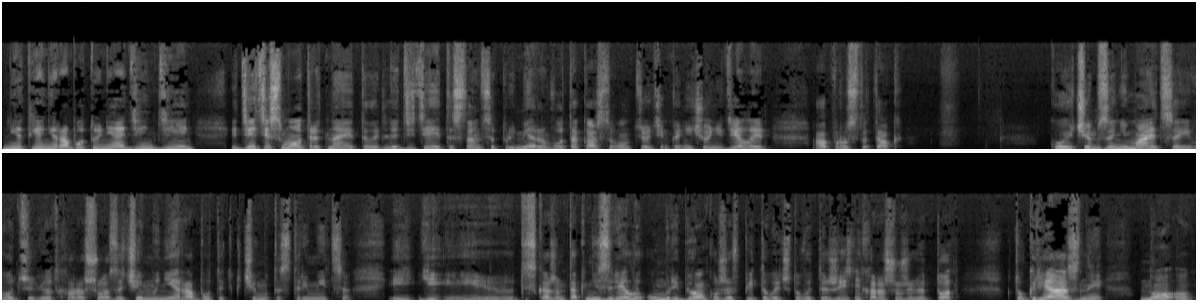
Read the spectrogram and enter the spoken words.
Нет, я не работаю ни один день. И дети смотрят на это. И для детей это становится примером. Вот, оказывается, он тетенька ничего не делает, а просто так кое-чем занимается и вот живет хорошо. А зачем мне работать, к чему-то стремиться? И, и, и, скажем так, незрелый ум ребенка уже впитывает, что в этой жизни хорошо живет тот, кто грязный, но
